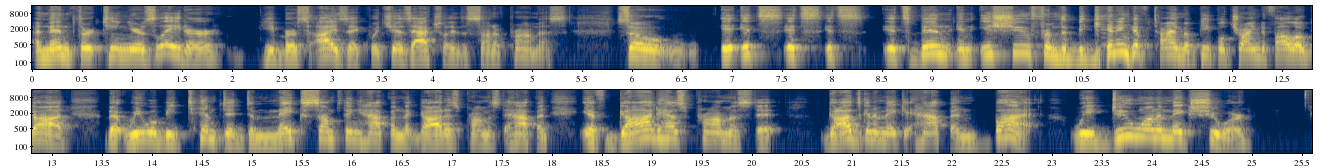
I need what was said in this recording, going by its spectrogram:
And then 13 years later, he births Isaac, which is actually the son of promise. So it, it's it's it's it's been an issue from the beginning of time of people trying to follow God that we will be tempted to make something happen that God has promised to happen. If God has promised it, God's going to make it happen. But we do want to make sure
